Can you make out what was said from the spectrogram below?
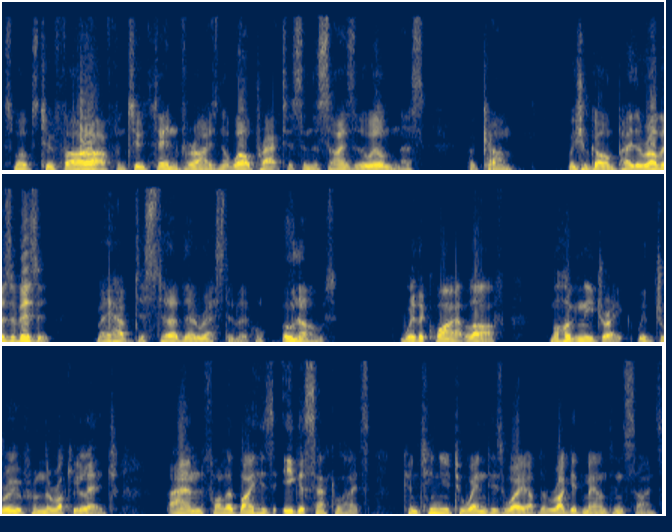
Smoke's too far off and too thin for eyes not well practised in the signs of the wilderness. But come, we shall go and pay the robbers a visit mayhap disturb their rest a little who knows?" With a quiet laugh, Mahogany Drake withdrew from the rocky ledge, and, followed by his eager satellites, continued to wend his way up the rugged mountain sides,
